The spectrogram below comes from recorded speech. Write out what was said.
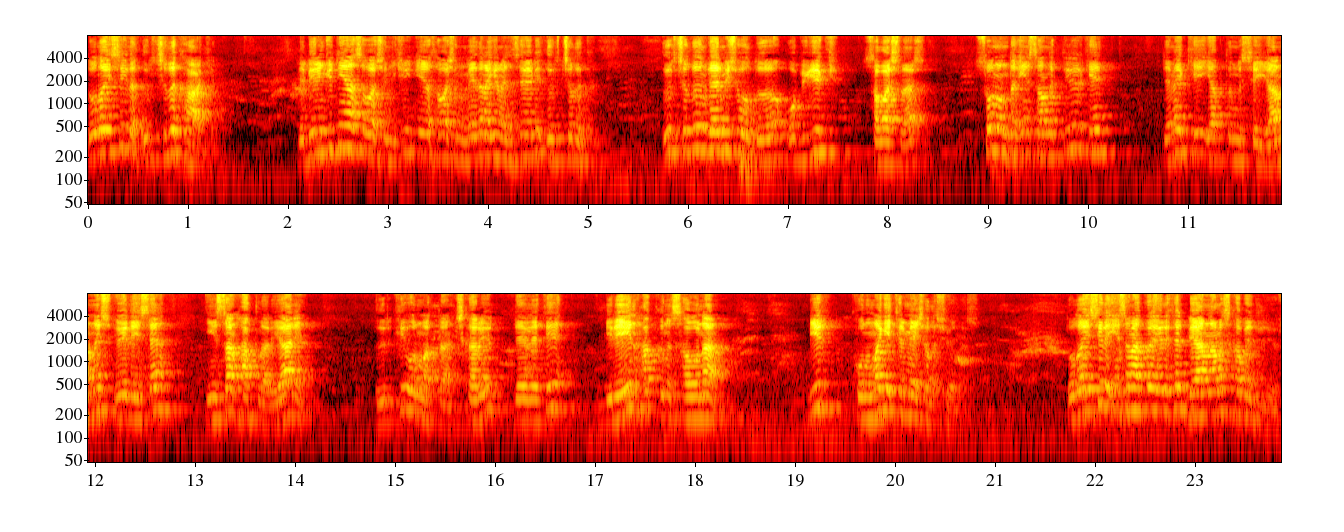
Dolayısıyla ırkçılık hakim. Ve Birinci Dünya Savaşı'nın, İkinci Dünya Savaşı'nın meydana gelmesinin sebebi ırkçılık. Irkçılığın vermiş olduğu o büyük savaşlar sonunda insanlık diyor ki demek ki yaptığımız şey yanlış. Öyleyse insan hakları yani ırkı olmaktan çıkarıp devleti bireyin hakkını savunan bir konuma getirmeye çalışıyorlar. Dolayısıyla insan hakları evrensel beyannamesi kabul ediliyor.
